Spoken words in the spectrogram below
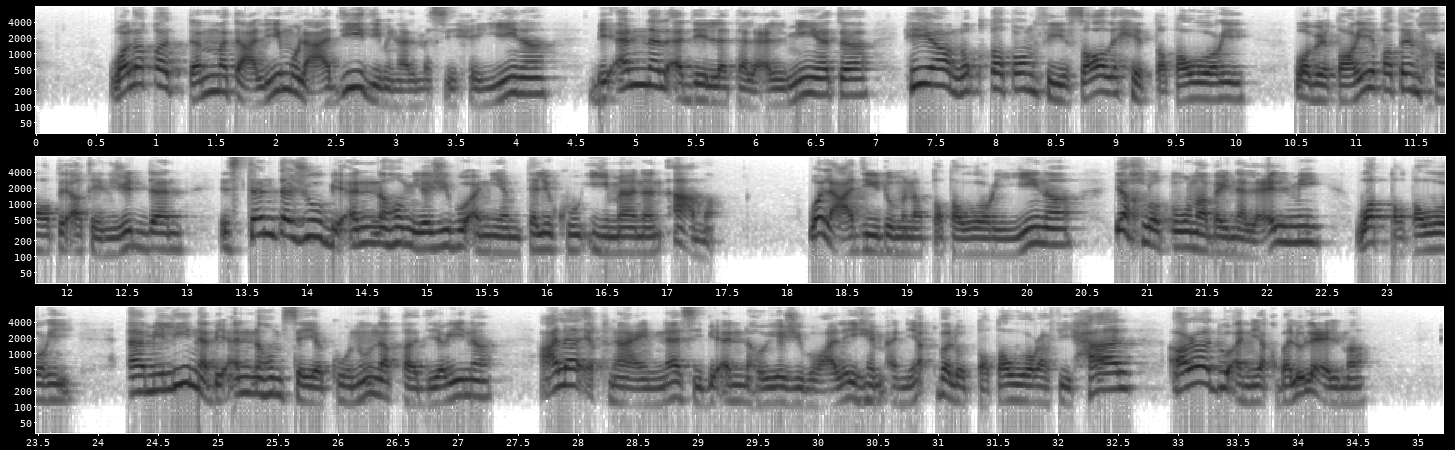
ولقد تم تعليم العديد من المسيحيين بأن الأدلة العلمية هي نقطة في صالح التطور وبطريقة خاطئة جدا استنتجوا بأنهم يجب أن يمتلكوا إيمانا أعمى. والعديد من التطوريين يخلطون بين العلم والتطور آملين بأنهم سيكونون قادرين على إقناع الناس بأنه يجب عليهم أن يقبلوا التطور في حال أرادوا أن يقبلوا العلم.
